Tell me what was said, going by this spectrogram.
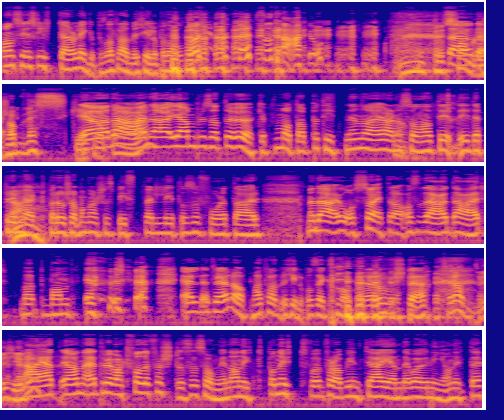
man syns lykke er å legge på seg 30 kilo på et halvt år. Så det er jo Du er jo samler seg opp væske i Ja, det kroppen, er, ja, men pluss at det øker på en måte appetitten din. Det er gjerne sånn at i, i deprimerte Ja. perioder har man kanskje spist veldig lite, og så får dette her Men det er jo også et eller annet altså det er, det er man, jeg, jeg, jeg, jeg tror jeg la på meg 30 kilo på seks måneder. Den første 30 kilo? Nei, jeg, ja, jeg tror i hvert fall i første sesongen av Nytt på Nytt, for, for da begynte jeg igjen. Det var jo 99.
